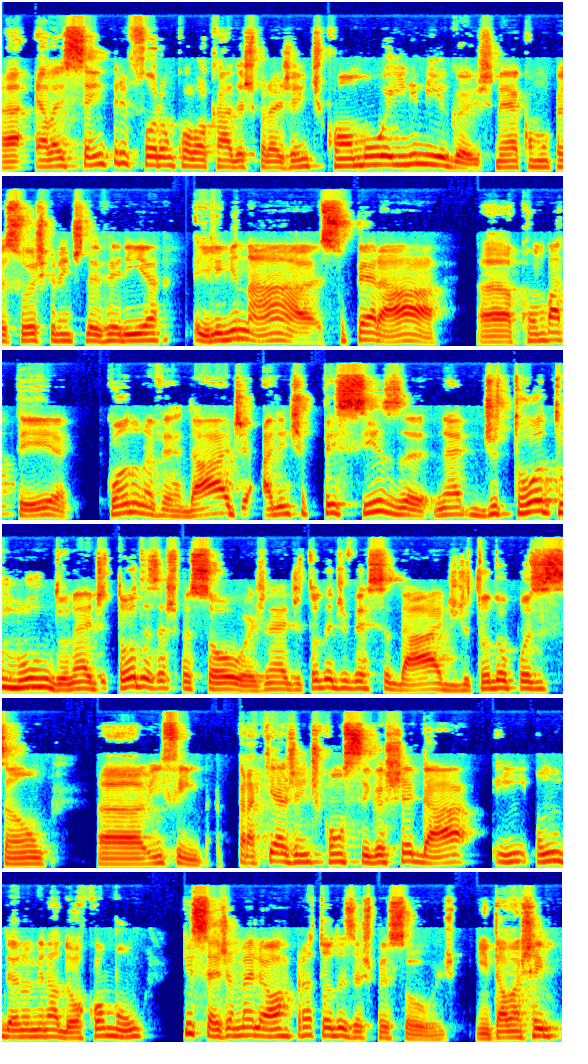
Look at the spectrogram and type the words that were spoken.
uh, elas sempre foram colocadas para a gente como inimigas, né, como pessoas que a gente deveria eliminar, superar, uh, combater quando na verdade a gente precisa né, de todo mundo, né, de todas as pessoas, né, de toda a diversidade, de toda a oposição, uh, enfim, para que a gente consiga chegar em um denominador comum que seja melhor para todas as pessoas. Então achei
